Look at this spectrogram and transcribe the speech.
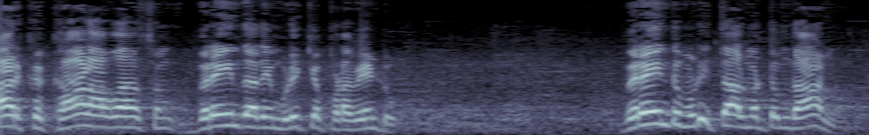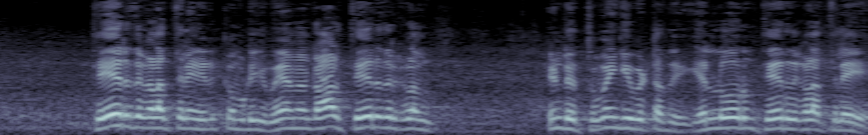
அதற்கு கால அவகாசம் விரைந்து அதை முடிக்கப்பட வேண்டும். விரைந்து முடித்தால் மட்டும்தான் தேர்தல் களத்தில் இருக்க முடியும். ஏனென்றால் தேர்தல் களம் இன்று துவங்கிவிட்டது. எல்லோரும் தேர்தல் களத்திலே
